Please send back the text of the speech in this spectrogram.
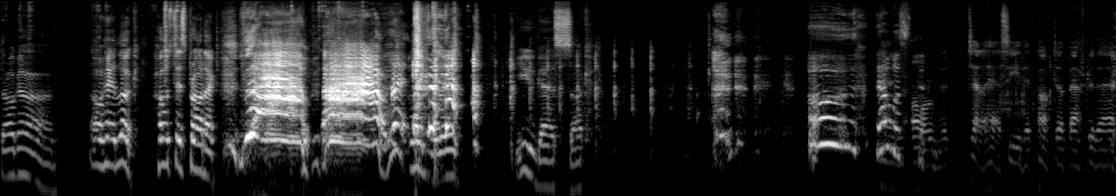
They're all gone. Oh hey look, hostess product. No! Ah! Red. Like really? you guys suck. Oh, that And was all of that popped up after that.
